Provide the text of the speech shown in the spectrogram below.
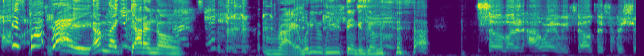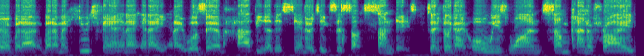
Popeyes." It's Popeye. I'm like, you gotta know. Right. What do you what do you think is gonna? So about an hour in, we felt it for sure. But I but I'm a huge fan, and I and I and I will say I'm happy that this sandwich exists on Sundays. So I feel like I always want some kind of fried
